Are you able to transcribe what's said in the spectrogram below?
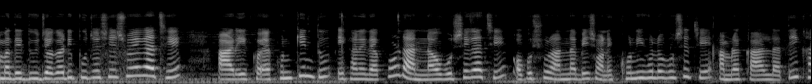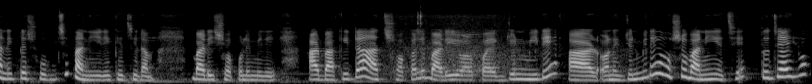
আমাদের দু জায়গারই পুজো শেষ হয়ে গেছে। আর এখ- এখন কিন্তু এখানে দেখো রান্নাও বসে গেছে। অবশ্য রান্না বেশ অনেকক্ষণই হলো বসেছে। আমরা কাল রাতেই খানিকটা সবজি বানিয়ে রেখেছিলাম বাড়ির সকলে মিলে। আর বাকিটা আজ সকালে বাড়ির কয়েকজন মিলে আর অনেকজন মিলে অবশ্য বানিয়েছে। তো যাই হোক,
